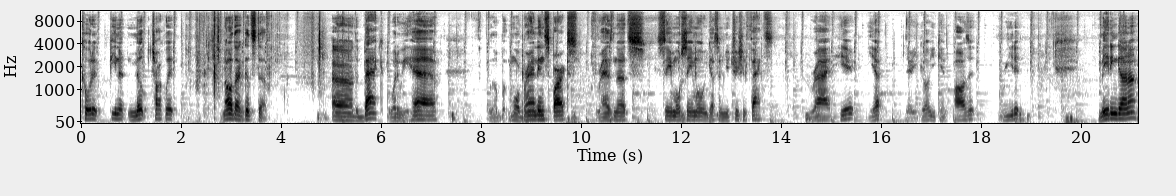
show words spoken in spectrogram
coated peanut milk chocolate and all that good stuff. Uh the back, what do we have? A little bit more branding, Sparkxx, Raz nuts, same old, same old. We got some nutrition facts right here. Yep, there you go. You can pause it, read it. Made in Ghana.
